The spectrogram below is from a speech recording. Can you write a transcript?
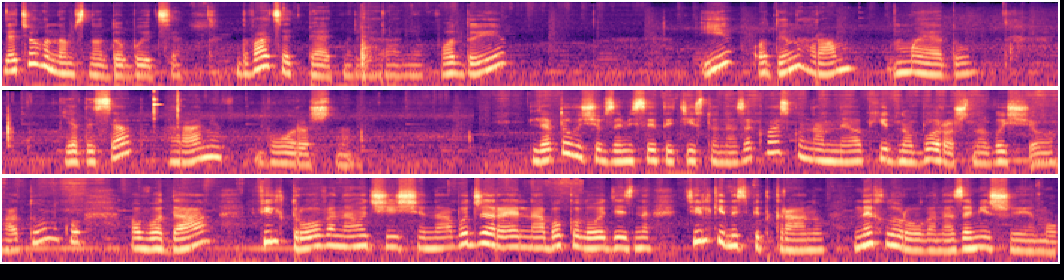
Для цього нам знадобиться 25 мг води і 1 г меду, 50 г борошна. Для того, щоб замісити тісто на закваску, нам необхідно борошно вищого гатунку, вода, фільтрована, очищена, або джерельна, або колодязна, тільки не з-під крану, не хлорована. Замішуємо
